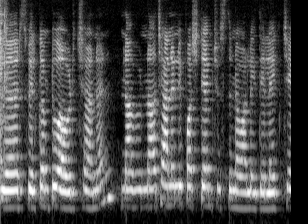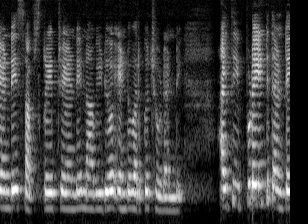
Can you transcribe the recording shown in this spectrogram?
viewers welcome to our channel నా నా ఛానల్ని ఫస్ట్ టైం చూస్తున్న వాళ్ళైతే లైక్ చేయండి సబ్స్క్రైబ్ చేయండి నా వీడియో ఎండ్ వరకు చూడండి. అయితే ఇప్పుడు ఏంటిదంటే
